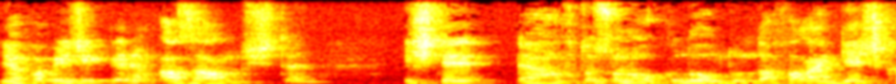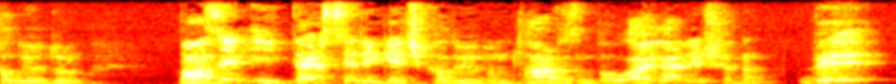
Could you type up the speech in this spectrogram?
Yapabileceklerim azalmıştı. İşte e, hafta sonu okul olduğunda falan geç kalıyordum. Bazen ilk derslere geç kalıyordum tarzında olaylar yaşadım. Ve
